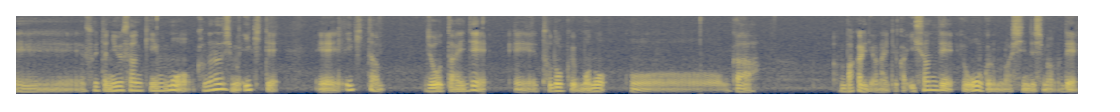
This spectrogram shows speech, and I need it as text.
えー、そういった乳酸菌も必ずしも生きて、えー、生きた状態で、えー、届くものがばかりではないというか胃酸で多くのものは死んでしまうので、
